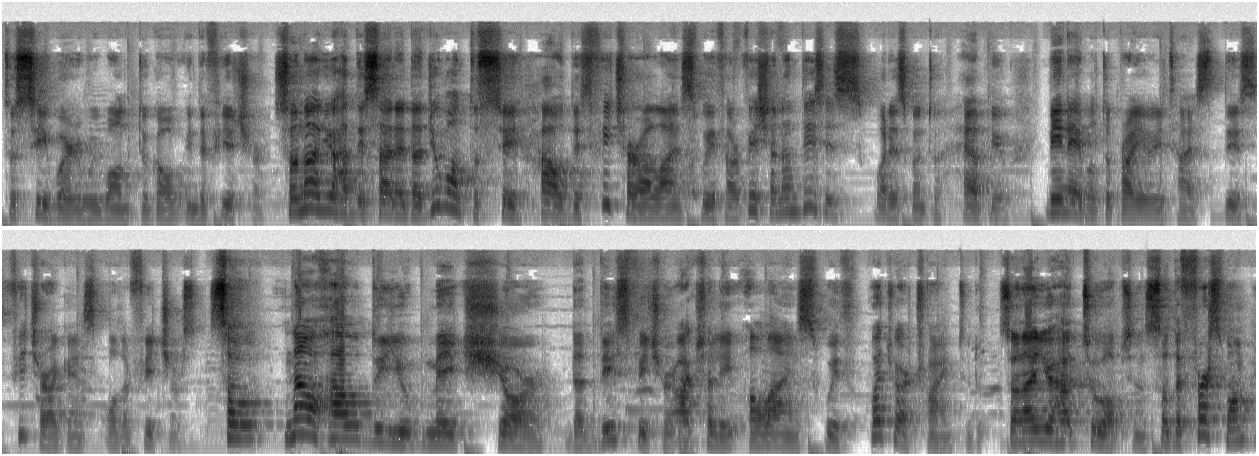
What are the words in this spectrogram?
to see where we want to go in the future. So now you have decided that you want to see how this feature aligns with our vision and this is what is going to help you being able to prioritize this feature against other features. So now how do you make sure that this feature actually aligns with what you are trying to do? So now you have two options. So the first one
